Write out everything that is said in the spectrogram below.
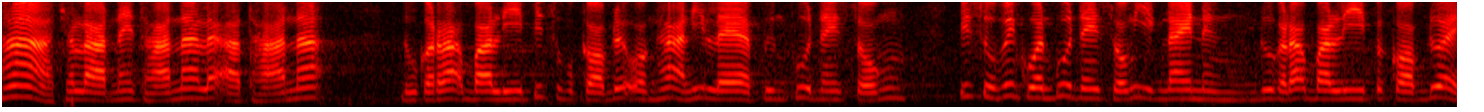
ห้าฉลาดในฐานะและอาฐานะดูกระบาลีพิสุประกอบด้วยองค์ห้านี้แลพึงพูดในสงฆ์พิสุไม่ควรพูดในสงฆ์อีกในหนึ่งดูกระบาลีประกอบด้วย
